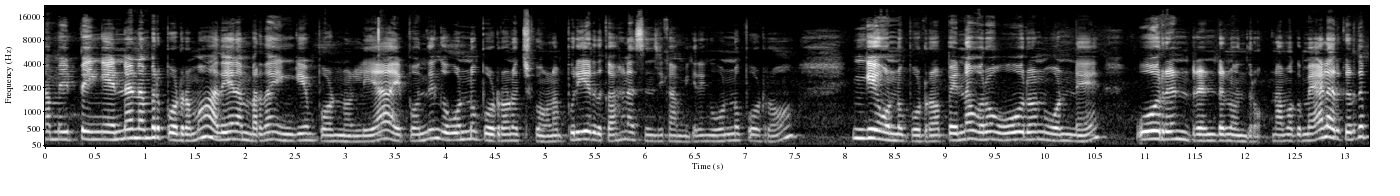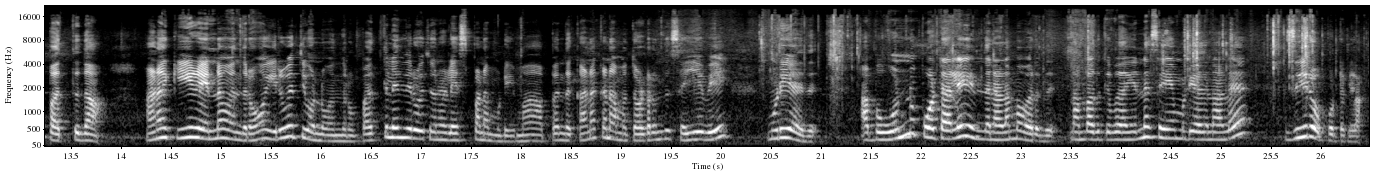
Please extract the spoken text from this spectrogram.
நம்ம இப்போ இங்கே என்ன நம்பர் போடுறோமோ அதே நம்பர் தான் இங்கேயும் போடணும் இல்லையா? இப்போ வந்து இங்கே ஒன்று போடுறோம்னு வச்சுக்கோங்களேன். புரியறதுக்காக நான் செஞ்சு காமிக்கிறேன். இங்கே ஒன்று போடுறோம் இங்கேயும் ஒன்று போடுறோம். அப்போ என்ன வரும்? ஓரொன்று ஒன்று ஓரன் ரெண்டுன்னு வந்துடும் நமக்கு மேலே இருக்கிறது பத்து தான். ஆனால் கீழே என்ன வந்துடும் இருபத்தி ஒன்று வந்துடும் பத்துலேருந்து இருபத்தி ஒன்று லெஸ் பண்ண முடியுமா? அப்போ இந்த கணக்கை நம்ம தொடர்ந்து செய்யவே முடியாது. அப்போ ஒன்று போட்டாலே இந்த நிலமை வருது. நம்ம அதுக்கு என்ன செய்ய முடியாதனால ஜீரோ போட்டுக்கலாம்.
